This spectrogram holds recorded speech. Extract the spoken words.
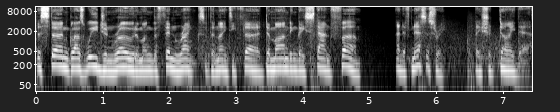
The stern Glaswegian rode among the thin ranks of the 93rd, demanding they stand firm, and if necessary, they should die there.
